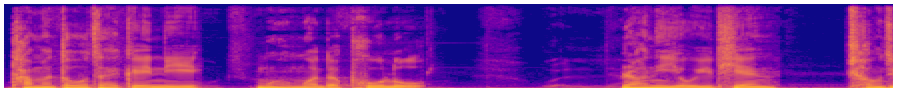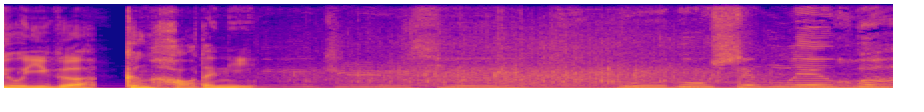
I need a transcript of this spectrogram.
他们都在给你默默的铺路，让你有一天成就一个更好的你。花。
